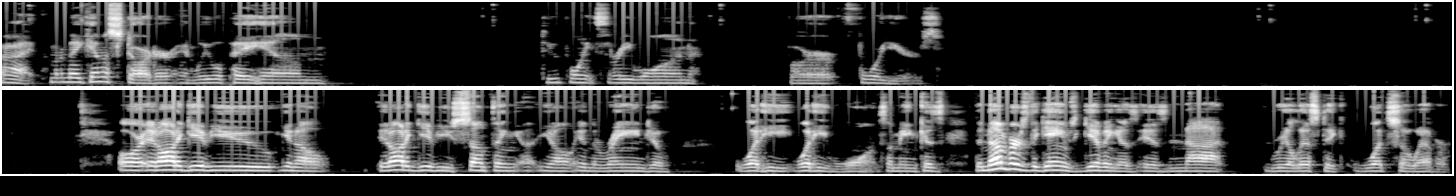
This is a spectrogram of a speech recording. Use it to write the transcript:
All right, I'm going to make him a starter, and we will pay him 2.31 for four years. Or it ought to give you, you know, it ought to give you something, uh, you know, in the range of what he what he wants. I mean, because the numbers the game's giving us is not realistic whatsoever.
